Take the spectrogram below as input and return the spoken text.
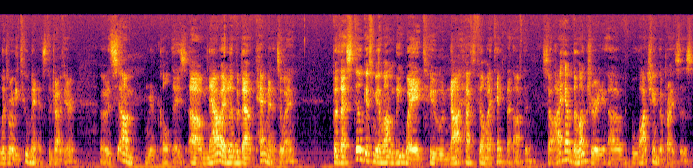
literally two minutes to drive here. It was um really cold days. Um, now I live about ten minutes away, but that still gives me a lot of leeway to not have to fill my tank that often. So I have the luxury of watching the prices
